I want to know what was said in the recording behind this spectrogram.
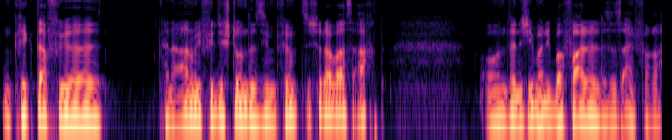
und krieg dafür, keine Ahnung wie viel die Stunde, 57 oder was, 8. Und wenn ich jemanden überfalle, das ist einfacher.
